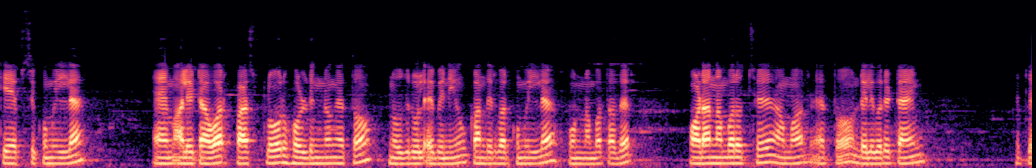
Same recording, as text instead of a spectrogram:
KFC Comilla M Ali tower first floor holding নং এত Nazrul avenue Kandirpar Comilla phone number তাদের। অর্ডার নাম্বার হচ্ছে আমার এত ডেলিভারি টাইম হচ্ছে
